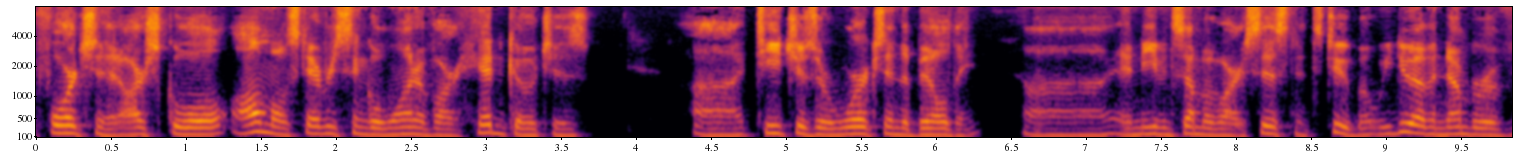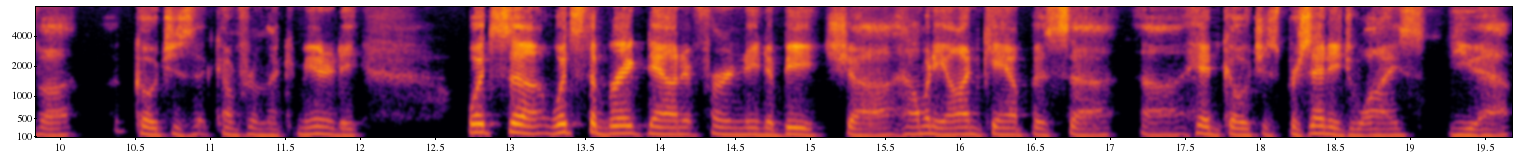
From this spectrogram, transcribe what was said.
fortunate. Our school, almost every single one of our head coaches uh, teaches or works in the building. uh, and even some of our assistants too. But we do have a number of uh, coaches that come from the community. What's uh, what's the breakdown at Fernandina Beach? Uh, how many on-campus uh, uh, head coaches, percentage-wise, do you have?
